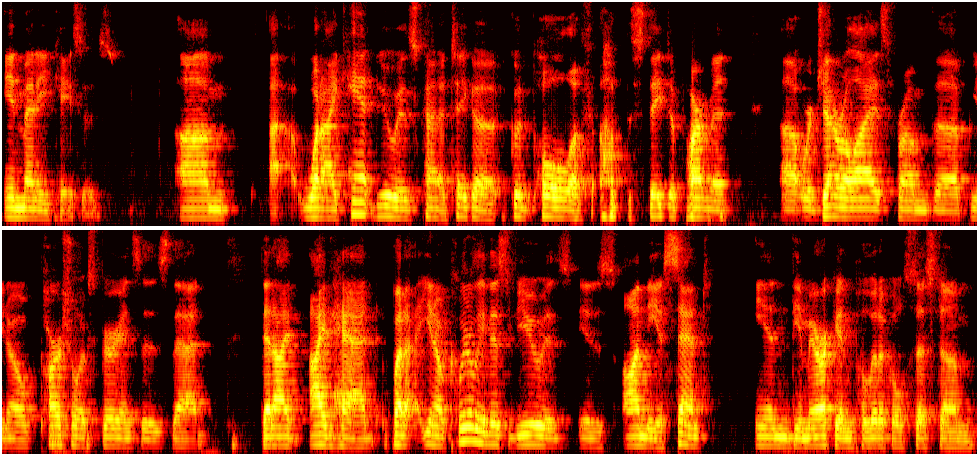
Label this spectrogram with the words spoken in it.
in many cases. Um, uh, what I can't do is kind of take a good poll of, of the State Department uh, or generalize from the you know partial experiences that that I've I've had. But you know clearly this view is is on the ascent in the American political system,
